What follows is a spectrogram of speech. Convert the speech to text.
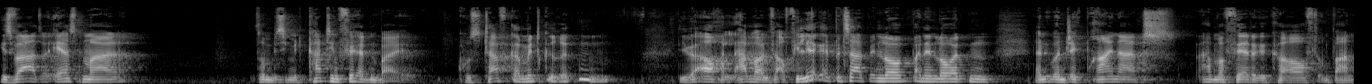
Es war also erstmal so ein bisschen mit Cuttingpferden bei Gustavka mitgeritten. Die wir auch, haben wir auch viel Lehrgeld bezahlt bei den Leuten. Dann über den Jack Breinert haben wir Pferde gekauft und waren,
